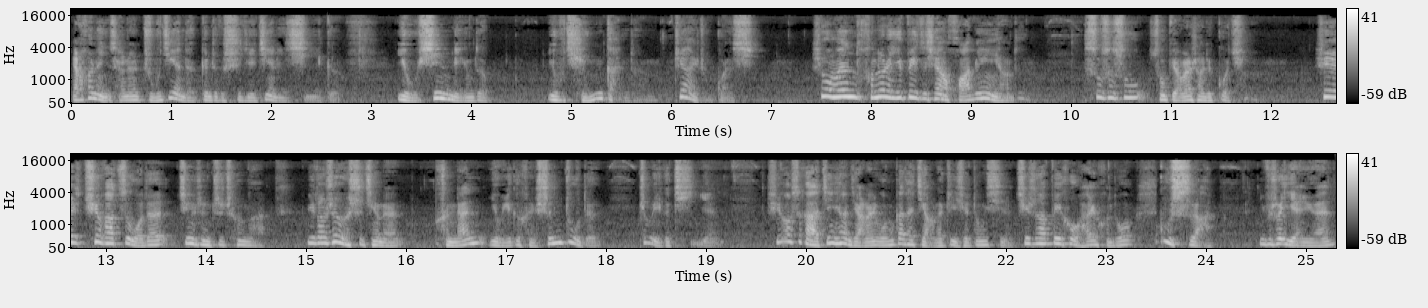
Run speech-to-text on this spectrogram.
然后呢，你才能逐渐的跟这个世界建立起一个有心灵的。有情感的这样一种关系，所以我们很多人一辈子像滑冰一样的，嗖嗖嗖从表面上就过去了，所以缺乏自我的精神支撑啊，遇到任何事情呢，很难有一个很深度的这么一个体验。所以奥斯卡金像奖呢，我们刚才讲的这些东西，其实它背后还有很多故事啊。你比如说演员，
